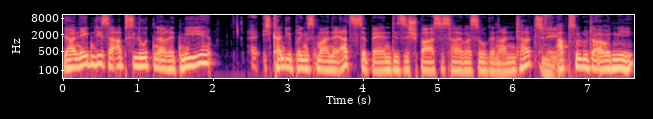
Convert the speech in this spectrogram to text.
Ja, neben dieser absoluten Arrhythmie ich kannte übrigens mal eine Ärzteband, die sich spaßeshalber so genannt hat. Nee. Absolute Arrhythmie.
